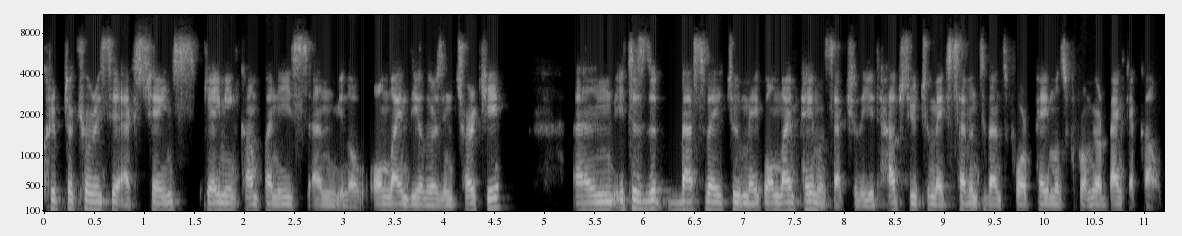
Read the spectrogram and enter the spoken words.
cryptocurrency exchange, gaming companies, and you know online dealers in Turkey. And it is the best way to make online payments. Actually, it helps you to make 724 payments from your bank account.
